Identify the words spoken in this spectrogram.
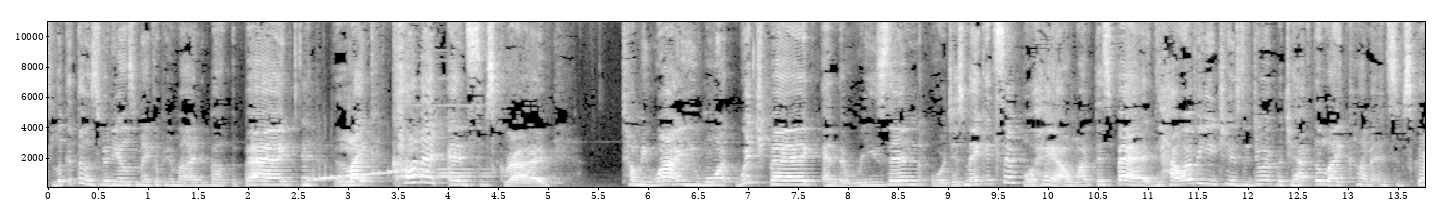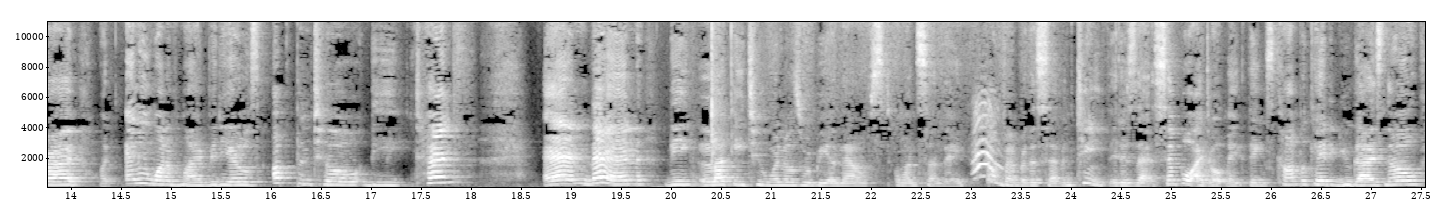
to look at those videos, make up your mind about the bag, like, comment, and subscribe. Tell me why you want which bag and the reason, or just make it simple. Hey, I want this bag. However you choose to do it, but you have to like, comment, and subscribe on any one of my videos up until the 10th and then the lucky two winners will be announced on Sunday, November the 17th. It is that simple. I don't make things complicated. You guys know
